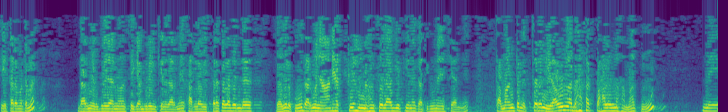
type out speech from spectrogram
ඒ තරමටම ධර්මයේ බුදුරජාණන් වහන්සේ ගැඹුරින් කියන ධර්මයේ සරලව විස්තර කරලා දෙන්න ඒ වගේ ලොකු ධර්ම ඥානයක් තියෙන උන්වහන්සේලාගේ තියෙන ගතිගුණය කියන්නේ Tamanට මෙතර निराවුල් අදහසක් පහළ වුණහමත් මේ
